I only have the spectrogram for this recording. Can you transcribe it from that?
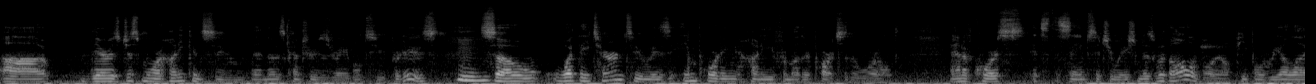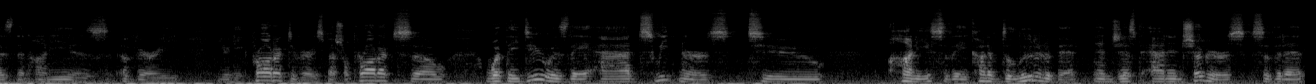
Uh, there is just more honey consumed than those countries are able to produce. Mm. So what they turn to is importing honey from other parts of the world. And of course, it's the same situation as with olive oil. People realize that honey is a very unique product, a very special product. So what they do is they add sweeteners to honey, so they kind of dilute it a bit and just add in sugars so that it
